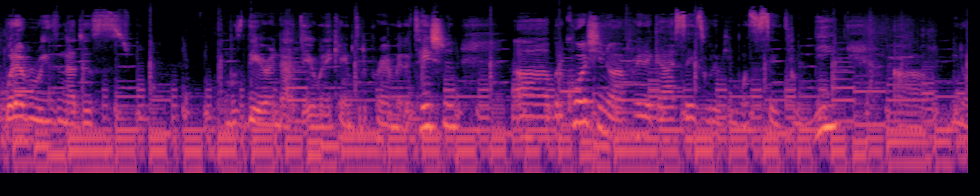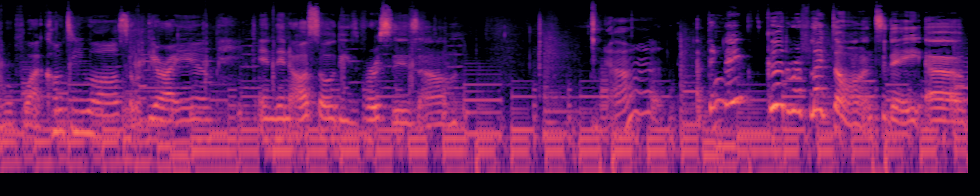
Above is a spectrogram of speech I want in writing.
whatever reason, I just was there and not there when it came to the prayer and meditation. Uh, but of course, you know, I pray that God says whatever He wants to say through me. Uh, you know, before I come to you all. So here I am and then also these verses um uh, i think they could reflect on today um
